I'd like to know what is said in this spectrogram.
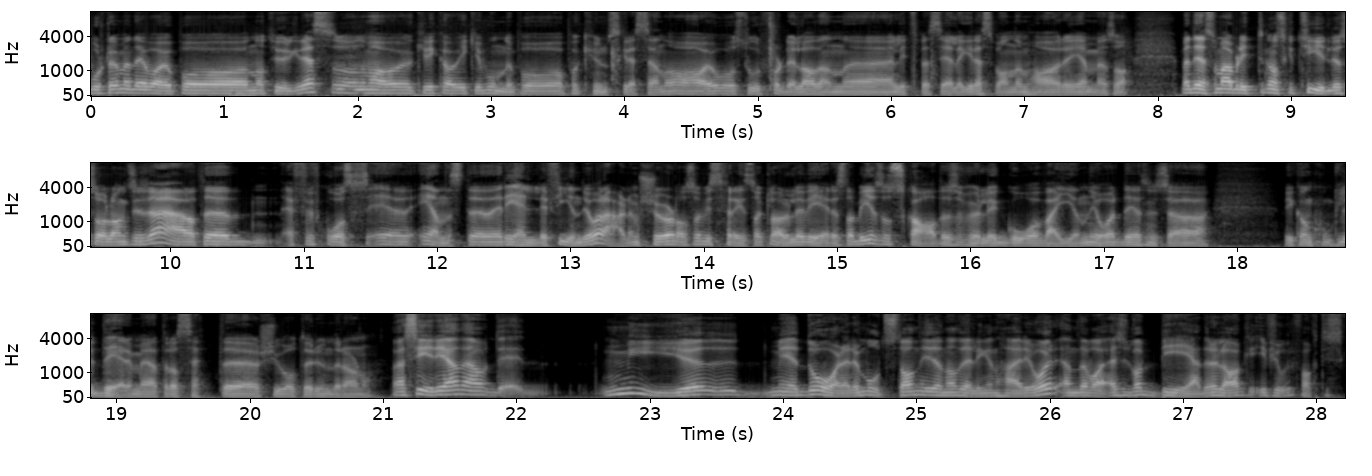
borte, men det var jo på naturgress. Og de har, Kvikk har jo ikke vunnet på, på kunstgress ennå og har jo stor fordel av den uh, litt spesielle gressbanen de har hjemme. Så. Men det som er blitt ganske tydelig så langt, synes jeg, er at eh, FFKs eneste reelle fiende i år er dem sjøl. Altså, hvis Fredrikstad klarer å levere stabilt, så skal det selvfølgelig gå veien i år. Det syns jeg vi kan konkludere med etter å ha sett sju-åtte runder her nå. Jeg sier igjen, det er- det mye mer dårligere motstand i denne avdelingen her i år enn det var. Jeg syns det var bedre lag i fjor, faktisk,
